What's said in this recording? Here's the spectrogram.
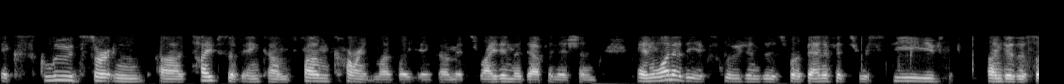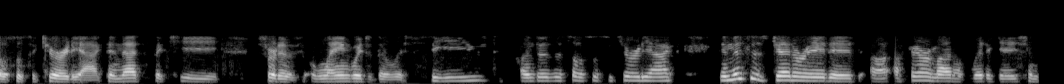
exclude certain uh, types of income from current monthly income. It's right in the definition. And one of the exclusions is for benefits received under the Social Security Act. And that's the key sort of language, the received under the Social Security Act. And this has generated uh, a fair amount of litigation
